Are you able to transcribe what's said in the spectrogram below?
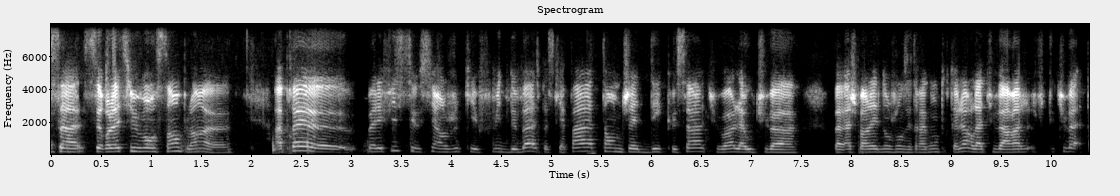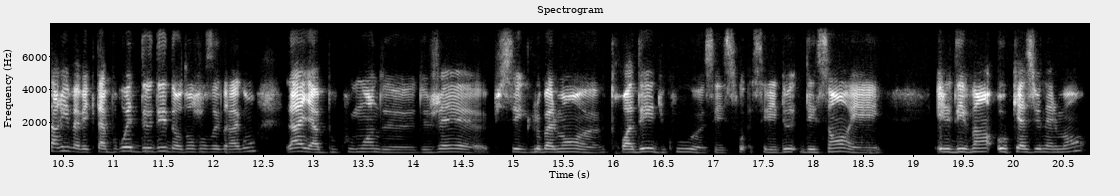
Ça, c'est relativement simple. Hein. Après, euh, Maléfice, c'est aussi un jeu qui est fluide de base parce qu'il n'y a pas tant de jet dés que ça, tu vois. Là où tu vas. Bah, je parlais de Donjons et Dragons tout à l'heure. Là, tu vas, tu vas, arrives avec ta brouette de dés dans Donjons et Dragons. Là, il y a beaucoup moins de, jets. Euh, puis c'est globalement 3D, euh, du coup, c'est les deux dés 100 et, et les 20 occasionnellement.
